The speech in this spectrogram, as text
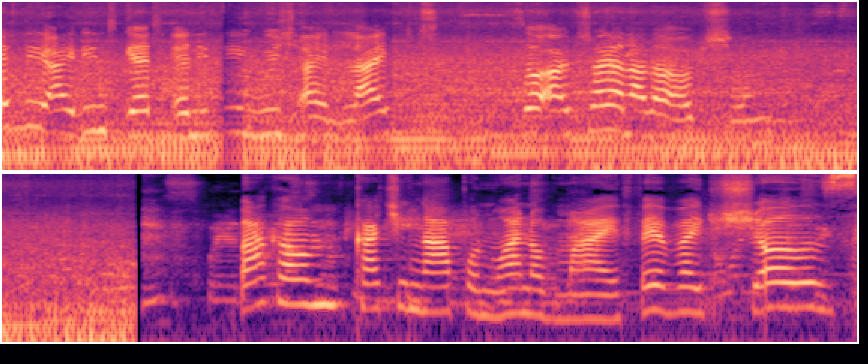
unfortunately, I didn't get anything which I liked, so I'll try another option. Back home, catching up on one of my favorite shows.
